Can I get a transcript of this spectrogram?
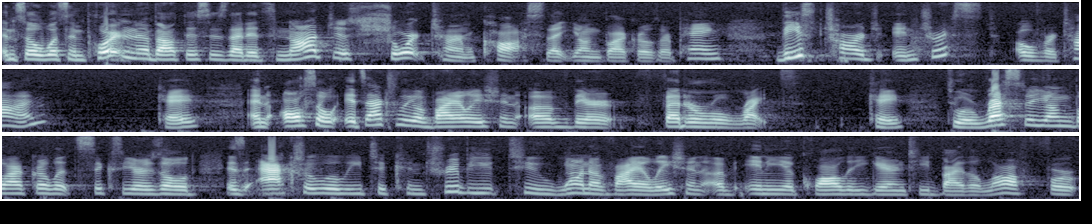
And so what's important about this is that it's not just short-term costs that young black girls are paying. These charge interest over time, okay? And also, it's actually a violation of their federal rights, okay? To arrest a young black girl at six years old is actually to contribute to, one, a violation of any equality guaranteed by the law for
